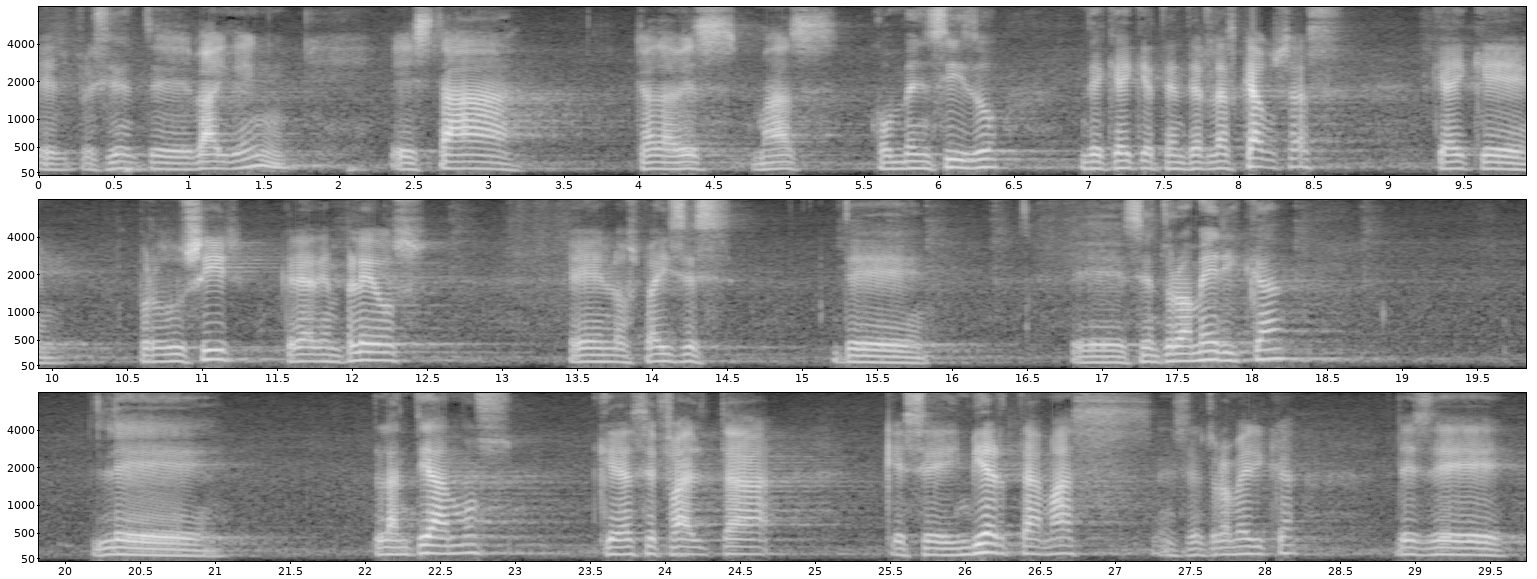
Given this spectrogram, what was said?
el presidente Biden está cada vez más convencido de que hay que atender las causas, que hay que producir, crear empleos en los países de eh, Centroamérica, le planteamos que hace falta que se invierta más en Centroamérica. Desde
